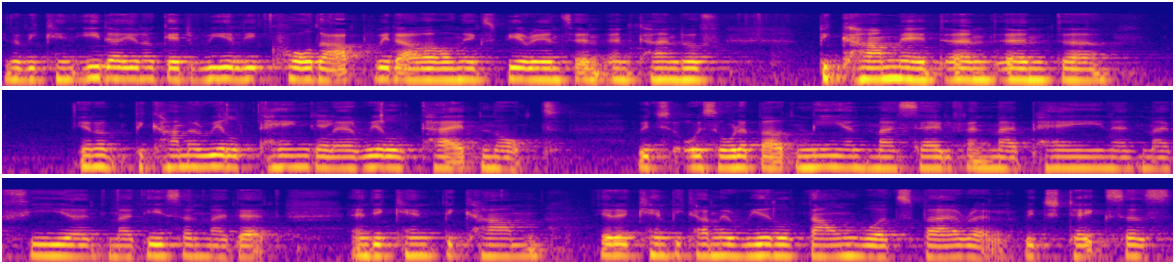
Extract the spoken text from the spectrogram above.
You know, we can either you know get really caught up with our own experience and, and kind of become it and and uh, you know, become a real tangle, a real tight knot, which is all about me and myself and my pain and my fear and my this and my that. And it can become, you know, it can become a real downward spiral, which takes us,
